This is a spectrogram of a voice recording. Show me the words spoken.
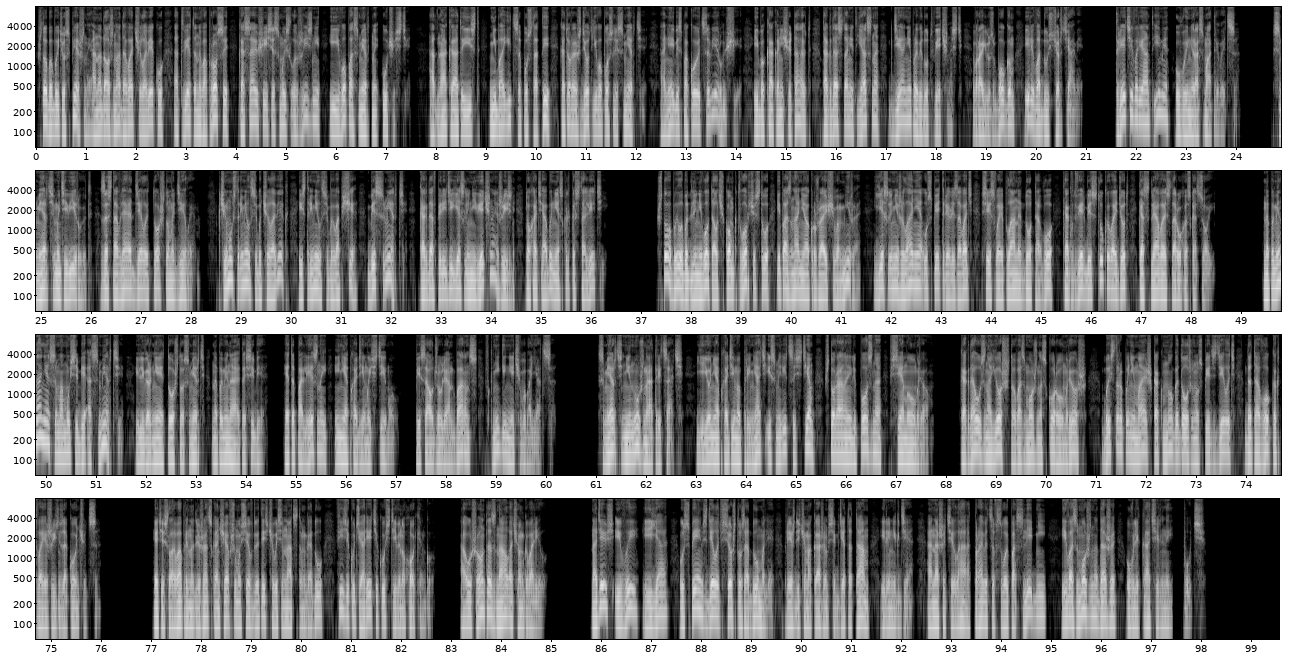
Чтобы быть успешной, она должна давать человеку ответы на вопросы, касающиеся смысла жизни и его посмертной участи. Однако атеист не боится пустоты, которая ждет его после смерти. О ней беспокоятся верующие, ибо, как они считают, тогда станет ясно, где они проведут вечность — в раю с Богом или в аду с чертями. Третий вариант ими, увы, не рассматривается. Смерть мотивирует, заставляет делать то, что мы делаем. К чему стремился бы человек и стремился бы вообще без смерти, когда впереди, если не вечная жизнь, то хотя бы несколько столетий? Что было бы для него толчком к творчеству и познанию окружающего мира, если не желание успеть реализовать все свои планы до того, как в дверь без стука войдет костлявая старуха с косой? Напоминание самому себе о смерти, или вернее то, что смерть напоминает о себе, это полезный и необходимый стимул, писал Джулиан Барнс в книге «Нечего бояться». Смерть не нужно отрицать, ее необходимо принять и смириться с тем, что рано или поздно все мы умрем. Когда узнаешь, что, возможно, скоро умрешь, быстро понимаешь, как много должен успеть сделать до того, как твоя жизнь закончится. Эти слова принадлежат скончавшемуся в 2018 году физику-теоретику Стивену Хокингу. А уж он-то знал, о чем говорил. Надеюсь, и вы, и я успеем сделать все, что задумали, прежде чем окажемся где-то там или нигде а наши тела отправятся в свой последний и, возможно, даже увлекательный путь.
